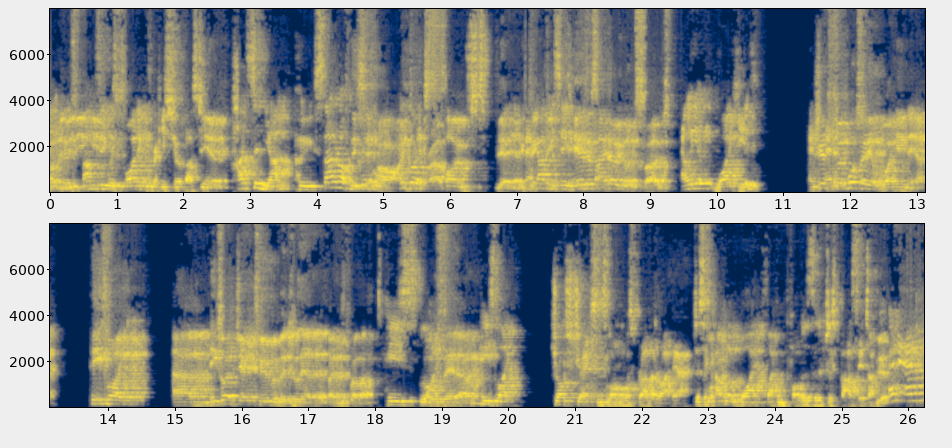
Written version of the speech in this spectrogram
Oh, whose mumsy was fighting with Ricky Stewart last year. Yeah. Hudson Young, who started off is- incredible, oh, he got exposed. Yeah, yeah. Back up in the season. Here's a say who got exposed. Elliott Whitehead and Just Adam, what's one in now? He's like um, he's like Jack Trbojevic without a famous brother. he's like that? Um, he's like Josh Jackson's long lost brother right now. Just a What? couple of white fucking plotters that have just passed their time. Yeah. And Adam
